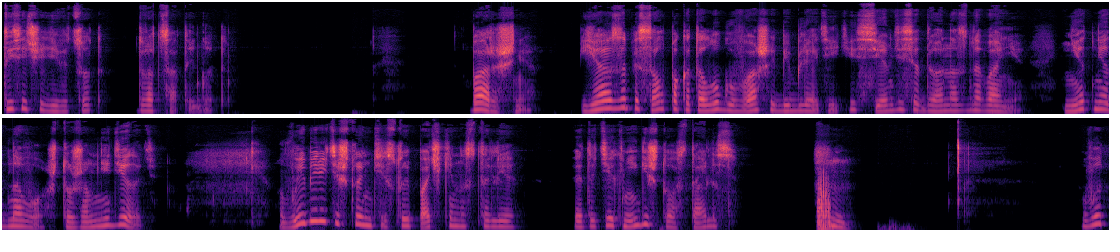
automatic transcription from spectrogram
1920 год. Барышня, я записал по каталогу вашей библиотеки 72 названия. Нет ни одного. Что же мне делать? Выберите что-нибудь из той пачки на столе. Это те книги, что остались. Хм. Вот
